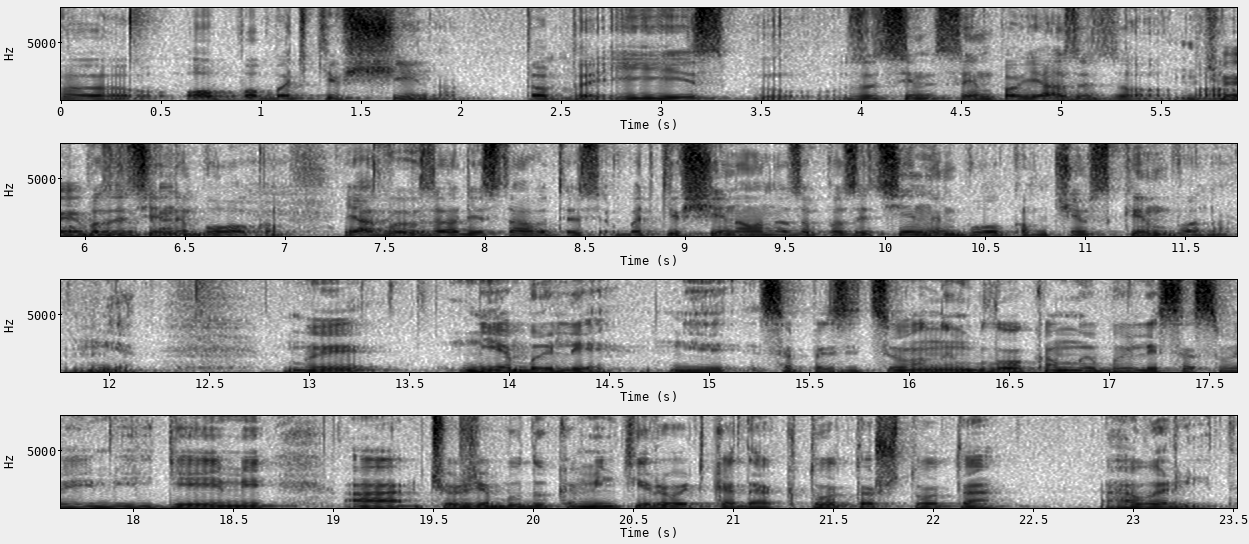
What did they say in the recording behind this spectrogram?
е, ОПО Батьківщина. Тобто, і з, з усім цим пов'язують з буду опозиційним блоком. Як ви взагалі ставитесь? Батьківщина вона з опозиційним блоком, чи з ким вона? Нет. Мы не были ни с оппозиционным блоком, мы были со своими идеями. А что же я буду комментировать, когда кто-то что-то говорит?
